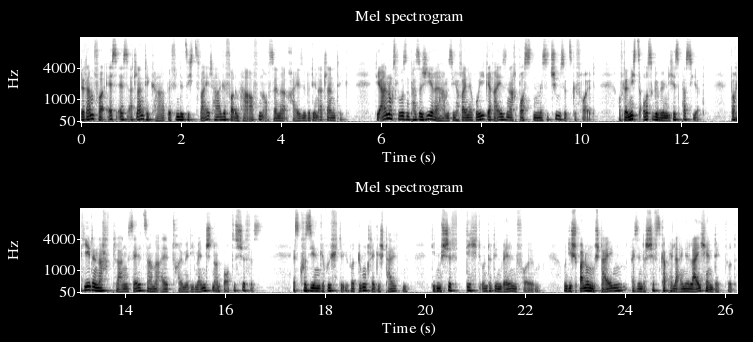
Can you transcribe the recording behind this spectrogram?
Der Dampfer SS Atlantica befindet sich zwei Tage vor dem Hafen auf seiner Reise über den Atlantik. Die ahnungslosen Passagiere haben sich auf eine ruhige Reise nach Boston, Massachusetts gefreut, auf der nichts Außergewöhnliches passiert. Doch jede Nacht plagen seltsame Albträume die Menschen an Bord des Schiffes. Es kursieren Gerüchte über dunkle Gestalten, die dem Schiff dicht unter den Wellen folgen und die Spannungen steigen, als in der Schiffskapelle eine Leiche entdeckt wird,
